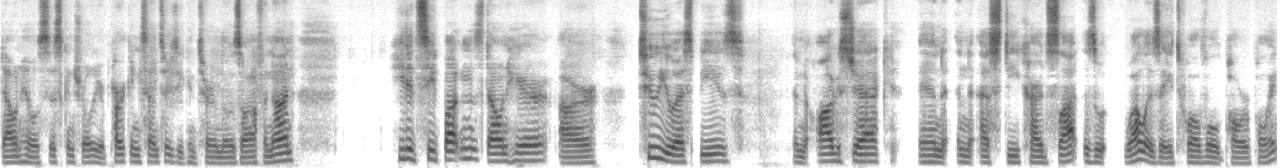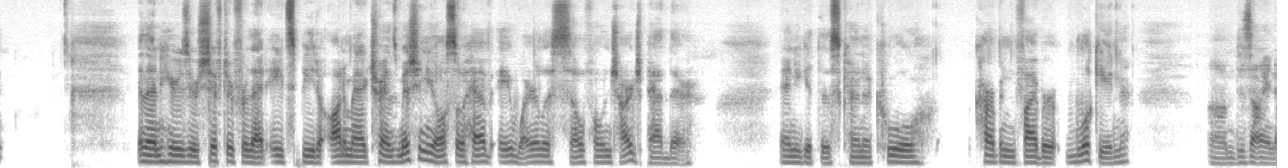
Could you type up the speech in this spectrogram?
downhill assist control, your parking sensors, you can turn those off and on. Heated seat buttons down here are two USBs, an aux jack, and an SD card slot, as well as a 12 volt power point. And then here's your shifter for that 8-speed automatic transmission. You also have a wireless cell phone charge pad there. And you get this kind of cool carbon fiber looking um, design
